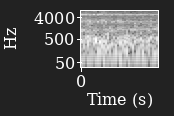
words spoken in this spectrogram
Stop.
